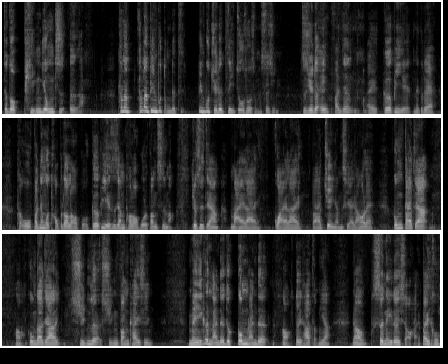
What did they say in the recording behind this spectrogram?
叫做平庸之恶啊！他们他们并不懂得自，并不觉得自己做错什么事情，只觉得哎，反正哎隔壁也那个对，讨我反正我讨不到老婆，隔壁也是这样讨老婆的方式嘛，就是怎样买来拐来把它圈养起来，然后嘞。供大家，好，供大家寻乐寻芳开心。每一个男的都公然的，好，对他怎么样？然后生了一堆小孩，拜托，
